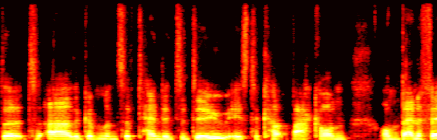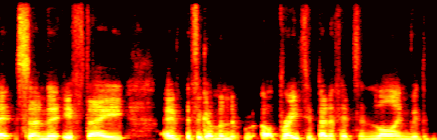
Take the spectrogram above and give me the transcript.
that uh, the governments have tended to do is to cut back on on benefits, and if they if, if the government operated benefits in line with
